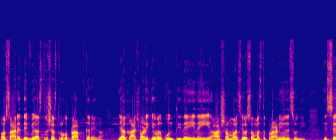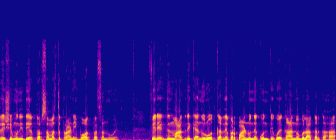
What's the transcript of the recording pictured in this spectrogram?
और सारे दिव्य अस्त्र शस्त्रों को प्राप्त करेगा। यह आकाशवाणी केवल कुंती ने ही नहीं, आश्रमवासी और समस्त प्राणियों ने सुनी। इससे ऋषि मुनि देवता और समस्त प्राणी बहुत प्रसन्न हुए। फिर एक दिन माद्री के अनुरोध करने पर पांडु ने कुंती को एकांत में बुलाकर कहा,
